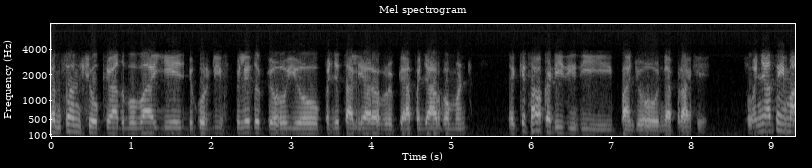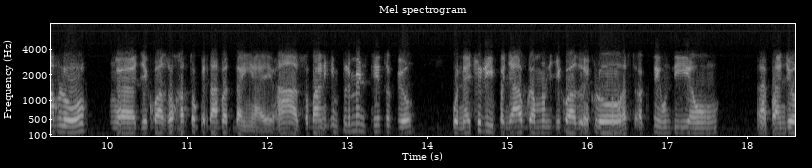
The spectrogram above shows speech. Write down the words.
ॾिसो शो कयो आहे त बाबा जेको मिले थो पियो इहो पंजेतालीह अरब रुपया पंजाब गवर्नमेंट किथां कढी ॾींदी पंहिंजो नेपरा खे अञा ताईं मामिलो जेको आहे हा सुभाणे इम्प्लीमेंट थिए थो पियो पोइ नेचुरली पंजाब गवर्नमेंट जेको आहे हिकिड़ो अॻिते हूंदी ऐं पंहिंजो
